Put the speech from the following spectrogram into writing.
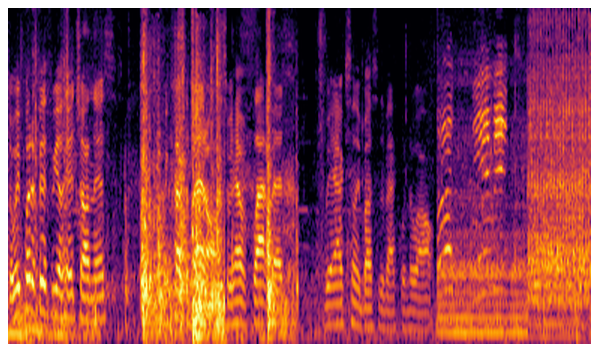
So we put a fifth wheel hitch on this. We cut the bed off, so we have a flatbed. We accidentally busted the back window out. God damn it!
